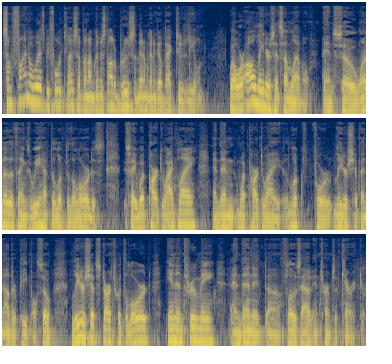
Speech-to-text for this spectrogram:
some final words before we close up, and I'm going to start with Bruce and then I'm going to go back to Leon. Well, we're all leaders at some level. And so one of the things we have to look to the Lord is say, what part do I play? And then what part do I look for leadership in other people? So leadership starts with the Lord in and through me, and then it uh, flows out in terms of character.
